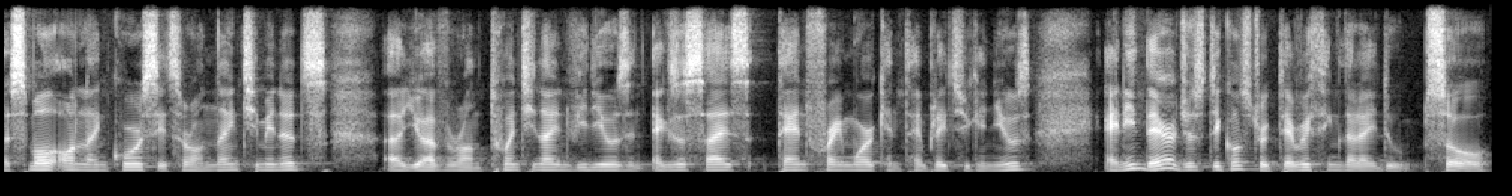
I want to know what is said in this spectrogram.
a small online course. It's around 90 minutes. Uh, you have around 29 videos and exercise, 10 framework and templates you can use. And in there, just deconstruct everything that I do. So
